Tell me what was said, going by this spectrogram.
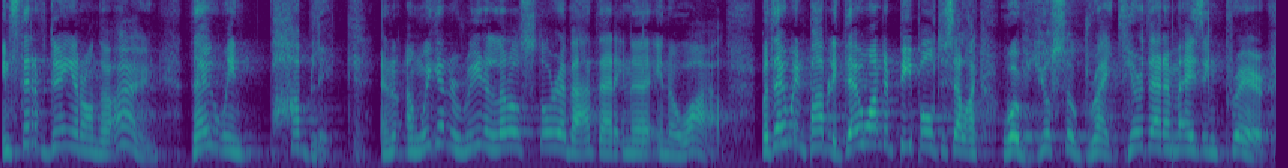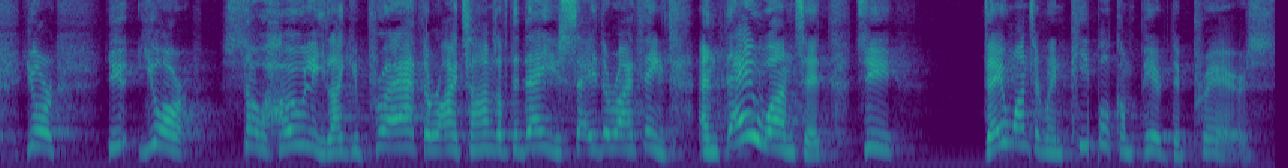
instead of doing it on their own, they went public. And, and we're going to read a little story about that in a, in a while. But they went public. They wanted people to say, like, whoa, you're so great. Hear that amazing prayer. You're, you, you are so holy. Like you pray at the right times of the day. You say the right things. And they wanted to, they wanted when people compared their prayers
